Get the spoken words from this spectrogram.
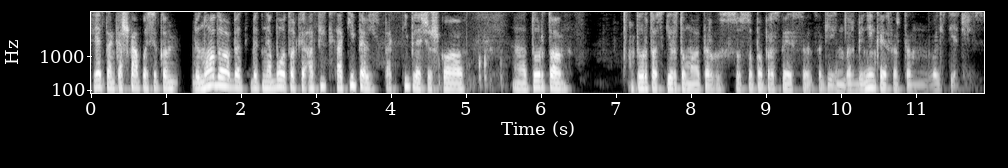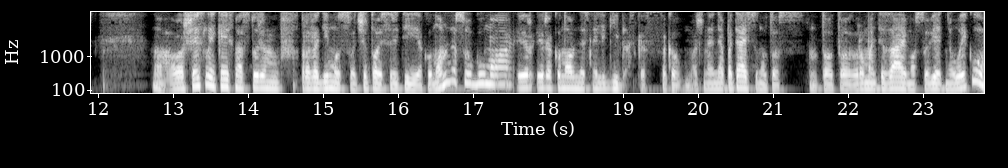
jie ten kažką pasikombinuodavo, bet, bet nebuvo tokio akiplėšiško turto, turto skirtumo tarp, su, su paprastais, sakykime, darbininkais ar ten valstiečiais. Na, o šiais laikais mes turim praradimus va, šitoj srityje ekonominio saugumo ir, ir ekonominės neligybės, kas, sakau, aš ne, nepateisinu tos, to, to romantizavimo sovietinių laikų,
